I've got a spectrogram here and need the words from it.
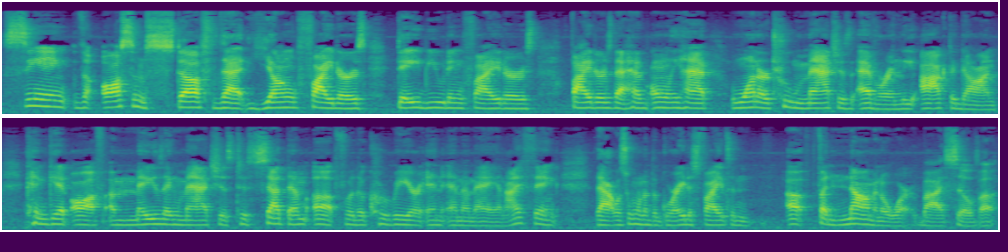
seeing the awesome stuff that young fighters, debuting fighters, fighters that have only had one or two matches ever in the octagon can get off amazing matches to set them up for the career in MMA and I think that was one of the greatest fights and a phenomenal work by Silva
